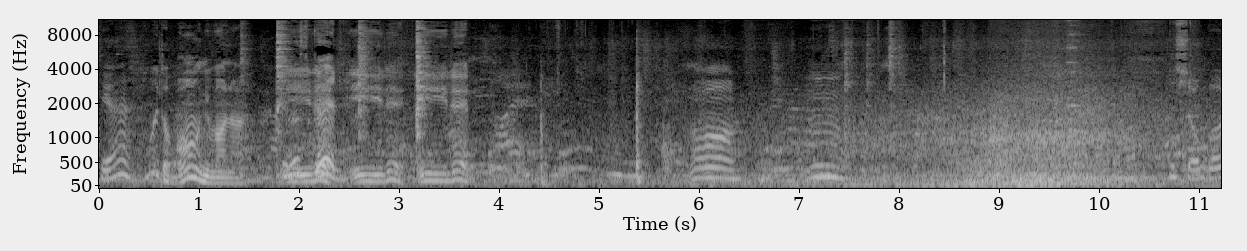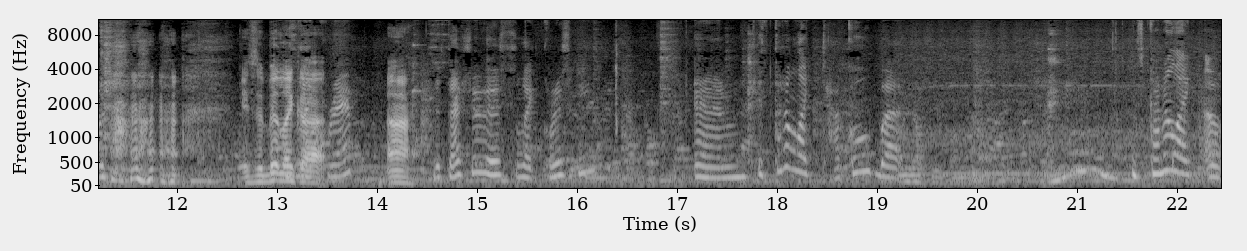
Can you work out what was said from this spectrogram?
Yeah. Bom, Ivana. It eat good. it, eat it, eat it. Oh. Mm. It's so good. it's a bit like it's like a. crab. Uh, The texture is like crispy, and it's kind of like taco, but it's kind of like a,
